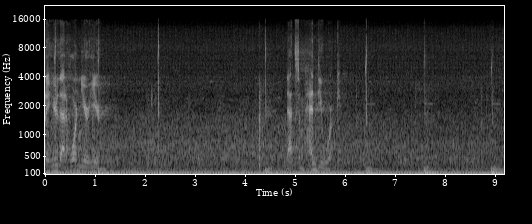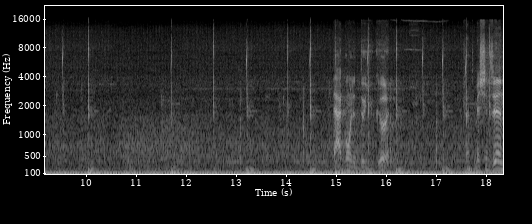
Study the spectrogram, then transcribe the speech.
Want to hear that horn near here. That's some handiwork. That going to do you good. Transmission's in.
